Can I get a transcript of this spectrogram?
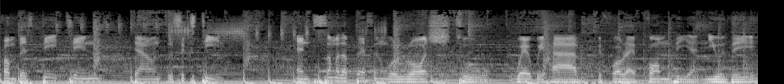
from verse 18 down to 16. And some of the person will rush to where we have before I formed thee and knew thee.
